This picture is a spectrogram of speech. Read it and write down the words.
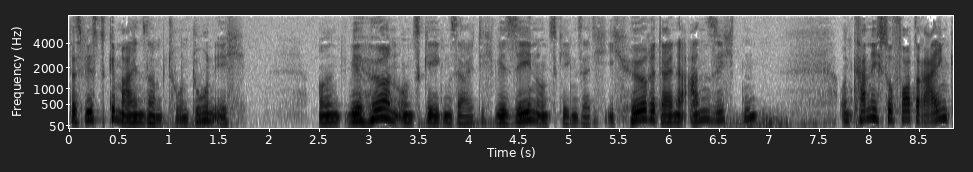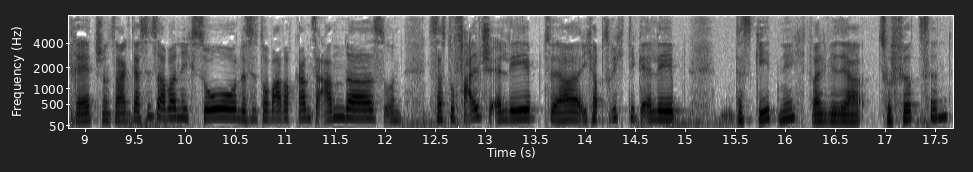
dass wir es gemeinsam tun, du und ich. Und wir hören uns gegenseitig, wir sehen uns gegenseitig. Ich höre deine Ansichten und kann nicht sofort reingrätschen und sagen, das ist aber nicht so und das ist doch, war doch ganz anders und das hast du falsch erlebt, ja, ich habe es richtig erlebt. Das geht nicht, weil wir ja zu viert sind.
